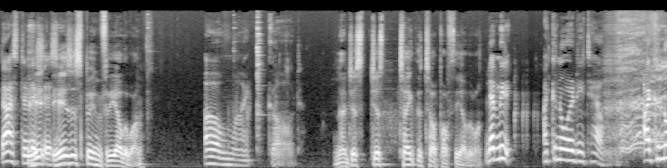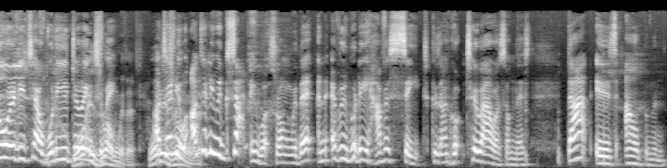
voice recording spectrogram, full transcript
That's here- delicious. here's a spoon for the other one. Oh my god. Now just just take the top off the other one. Let me. I can already tell. I can already tell. What are you doing is to me? wrong with it? What I'll is tell you. I'll with tell you exactly what's wrong with it, and everybody have a seat because I've got two hours on this. That is albumen.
